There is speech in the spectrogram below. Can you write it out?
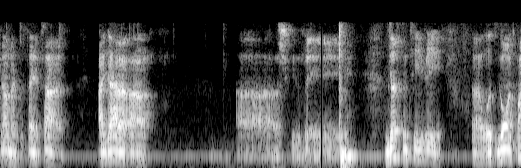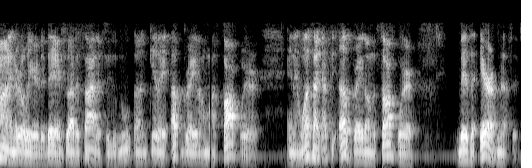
gum at the same time. I got a, uh, uh, excuse me, Justin TV uh, was going fine earlier today so I decided to move, uh, get an upgrade on my software. And then once I got the upgrade on the software, there's an error message.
